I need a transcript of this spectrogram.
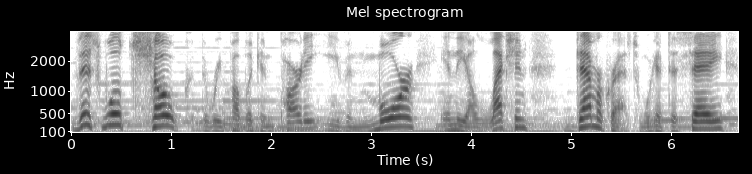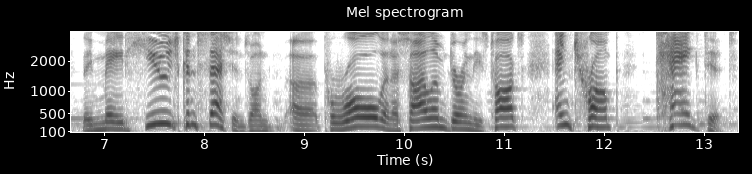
This will choke the Republican Party even more in the election. Democrats will get to say they made huge concessions on uh, parole and asylum during these talks, and Trump tanked it.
